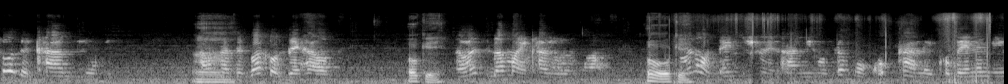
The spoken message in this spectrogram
saw the car moving. I was Ah. at the back of the house. Okay. I went to that my car room. Oh, okay. When I was entering, I mean, was that more car like a enemy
